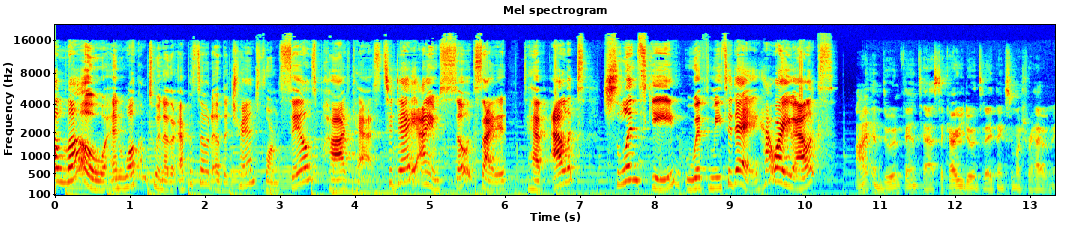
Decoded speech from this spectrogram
Hello, and welcome to another episode of the Transformed Sales Podcast. Today, I am so excited to have Alex Schlinsky with me today. How are you, Alex? I am doing fantastic. How are you doing today? Thanks so much for having me.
